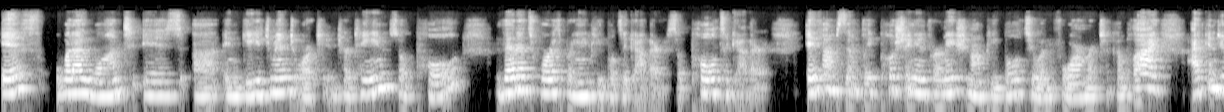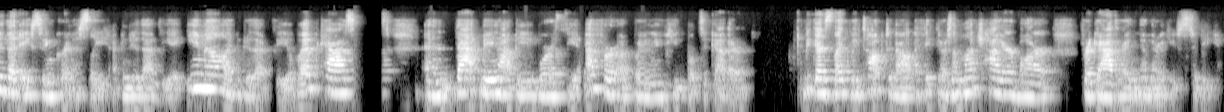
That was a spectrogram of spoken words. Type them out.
If what I want is uh, engagement or to entertain, so pull, then it's worth bringing people together. So pull together. If I'm simply pushing information on people to inform or to comply, I can do that asynchronously. I can do that via email, I can do that via webcast, and that may not be worth the effort of bringing people together. Because, like we talked about, I think there's a much higher bar for gathering than there used to be.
